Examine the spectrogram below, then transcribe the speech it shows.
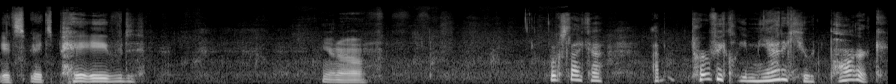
It's it's paved. You know, Looks like a, a perfectly manicured park.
